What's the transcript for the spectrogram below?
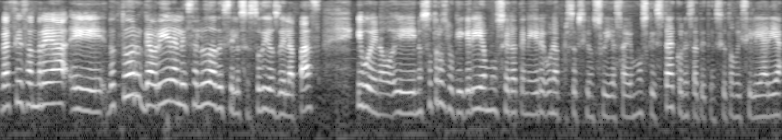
Gracias, Andrea. Eh, doctor, Gabriela le saluda desde los estudios de La Paz. Y bueno, eh, nosotros lo que queríamos era tener una percepción suya. Sabemos que está con esta detención domiciliaria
